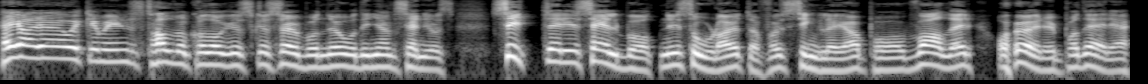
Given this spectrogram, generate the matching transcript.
Hei, Are, og ikke minst halvøkologiske sauebonde Odin Jensenius. Sitter i seilbåten i sola utafor Singløya på Hvaler og hører på dere.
